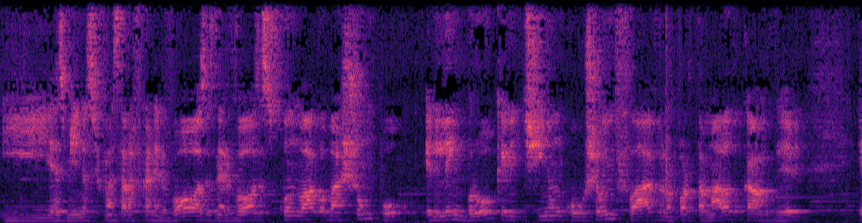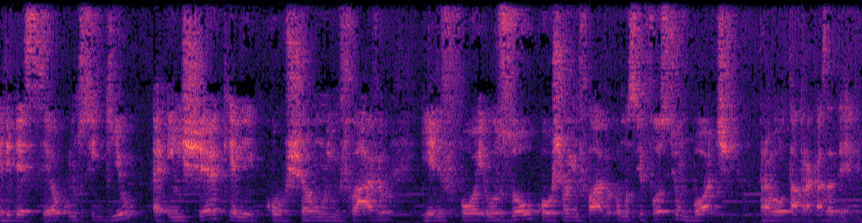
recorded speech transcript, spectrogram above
e as meninas começaram a ficar nervosas, nervosas. Quando a água baixou um pouco, ele lembrou que ele tinha um colchão inflável na porta-mala do carro dele ele desceu, conseguiu é, encher aquele colchão inflável e ele foi usou o colchão inflável como se fosse um bote para voltar para casa dele.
